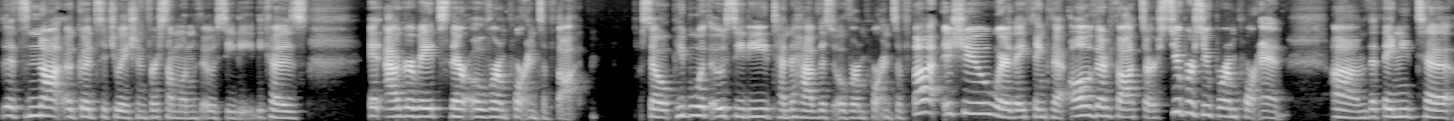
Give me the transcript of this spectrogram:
it's not a good situation for someone with OCD because it aggravates their overimportance of thought. So, people with OCD tend to have this overimportance of thought issue where they think that all of their thoughts are super, super important, um, that they need to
